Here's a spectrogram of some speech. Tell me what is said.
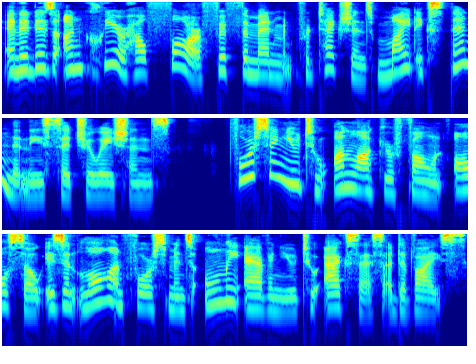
and it is unclear how far Fifth Amendment protections might extend in these situations. Forcing you to unlock your phone also isn't law enforcement's only avenue to access a device.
